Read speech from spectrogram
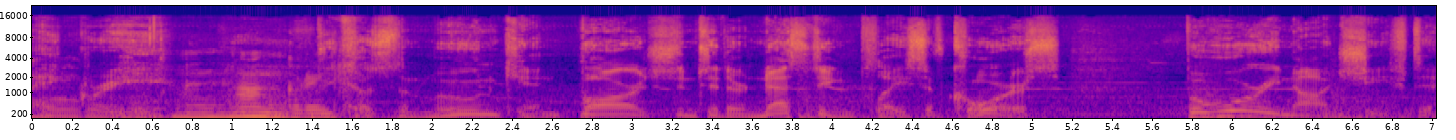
angry. I'm hungry. Because the Moonkin barged into their nesting place, of course. But worry not, Chieftain.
